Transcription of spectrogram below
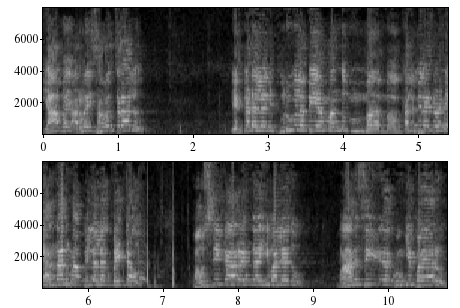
యాభై అరవై సంవత్సరాలు ఎక్కడ లేని పురుగుల బియ్యం మందు మ- మ- కలిపినటువంటి అన్నాన్ని మా పిల్లలకు పెట్టావు పౌష్టికారంగా ఇవ్వలేదు మానసికంగా కుంగిపోయారు.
